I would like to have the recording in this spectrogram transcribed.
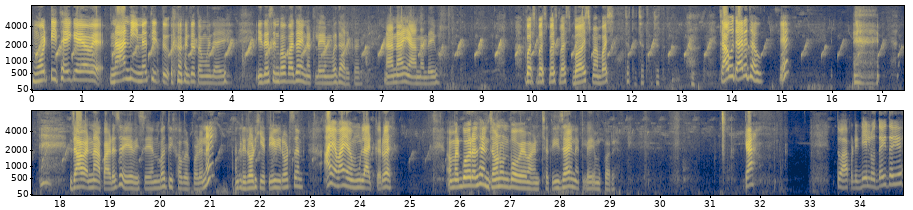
મોટી થઈ ગઈ હવે. નાની નથી તું. જોતા મજા આવી. ઈ દર્શન પપ્પા જાય ને એટલે એમ વધારે કરે. ના ના અહીંયા આનંદ આવ્યો. બસ બસ બસ બસ બસ, માં, બસ. જતો જતો જતો જાવું તારે જાવું? હે? જાવા ના પાડે છે એ વિશે. એને બધી ખબર પડે, નહીં? આગળ રડીએ તો એવી રડશે ને. આયા આયા હું લાડ કરું, હાલ. અમારે ગોરલ છે ને જણું બહુ વેવાણ છે, તો એ જાય ને એટલે એમ કરે. કા? તો આપણે ડેલો દઈ દઈએ.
